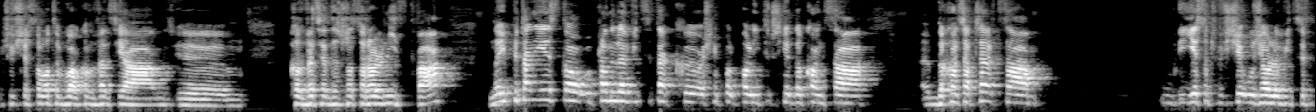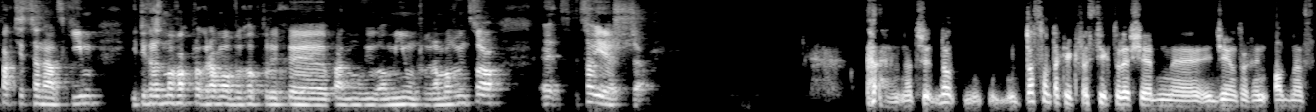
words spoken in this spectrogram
oczywiście w sobotę była konwencja, yy, konwencja dotycząca rolnictwa. No i pytanie jest o plany Lewicy tak właśnie politycznie do końca, do końca czerwca jest oczywiście udział lewicy w pakcie senackim i tych rozmowach programowych, o których Pan mówił, o minimum programowym. Co, co jeszcze? Znaczy, no, to są takie kwestie, które się dzieją trochę od nas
